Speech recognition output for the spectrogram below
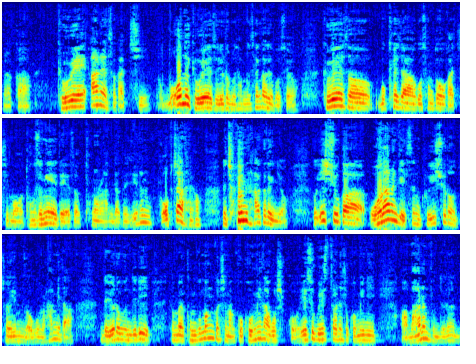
뭐랄까 교회 안에서 같이 뭐 어느 교회에서 여러분 한번 생각해 보세요. 교회에서 목회자하고 성도가 같이 뭐 동성애에 대해서 토론을 한다든지 이런 거 없잖아요. 저희는 하거든요. 그 이슈가 원하는 게 있으면 그 이슈로 저희는 녹음을 합니다. 근데 여러분들이 정말 궁금한 것이 많고 고민하고 싶고 예수 그리스도 안에서 고민이 아, 많은 분들은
